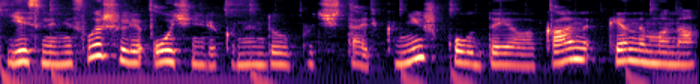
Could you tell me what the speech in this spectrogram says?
Если не слышали, очень рекомендую почитать книжку Дейла Кеннемана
